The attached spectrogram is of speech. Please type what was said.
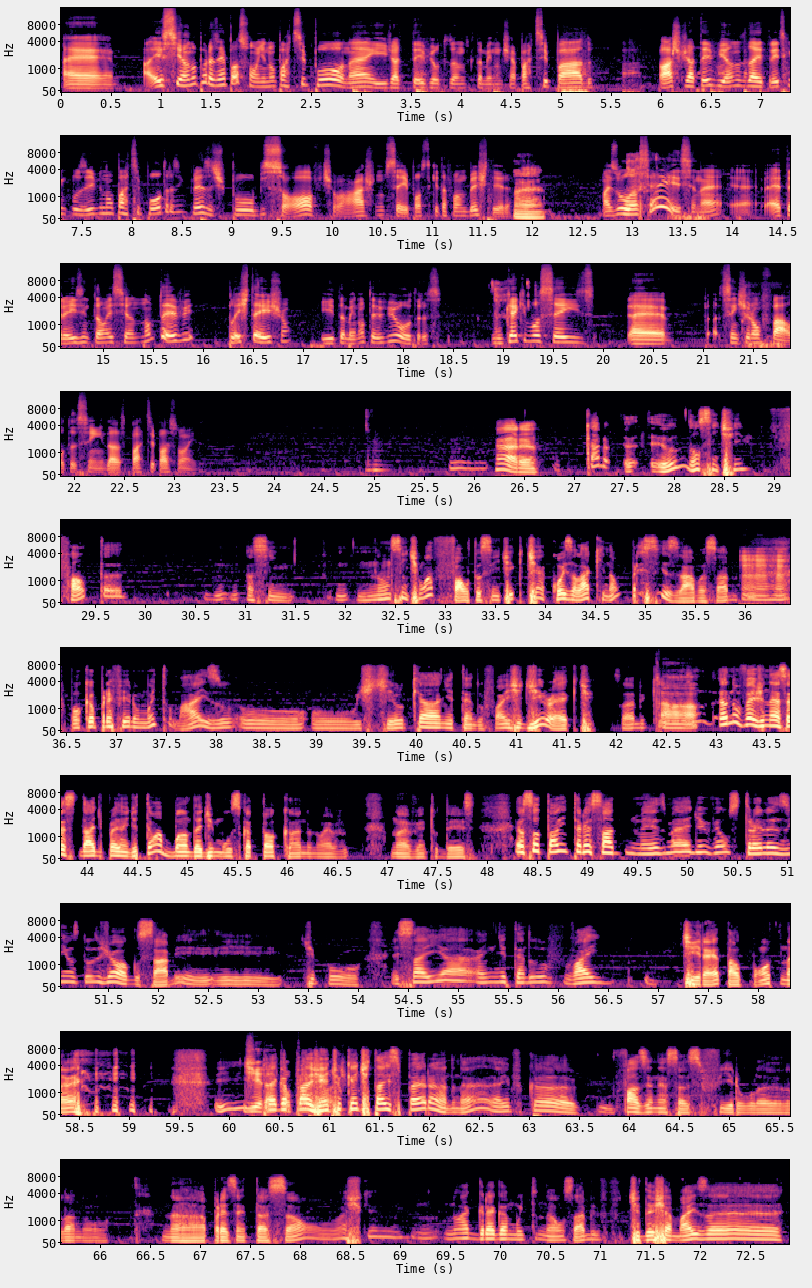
É, esse ano, por exemplo, a Sony não participou, né? E já teve outros anos que também não tinha participado. Eu acho que já teve anos da E3 que inclusive não participou outras empresas, tipo Ubisoft, eu acho, não sei, posso aqui estar falando besteira. É. Mas o lance é esse, né? É, E3 então esse ano não teve PlayStation e também não teve outras. O que é que vocês é, sentiram falta, assim, das participações? Cara, Cara, eu- não senti falta. Assim, não senti uma falta, eu senti que tinha coisa lá que não precisava, sabe? Uhum. Porque eu prefiro muito mais o, o, o estilo que a Nintendo faz de Direct, sabe? Que Aham. eu, eu não vejo necessidade, por exemplo, de ter uma banda de música tocando no, ev- no evento desse. Eu só tô interessado mesmo é de ver os trailerzinhos dos jogos, sabe? E, e, tipo, isso aí a, a Nintendo vai direto ao ponto, né? e Direto entrega pra gente o que a gente tá esperando, né? Aí fica fazendo essas firulas lá no, na apresentação, acho que não agrega muito não, sabe? Te deixa mais é,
